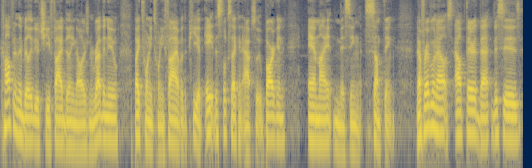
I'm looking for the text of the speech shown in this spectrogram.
confident in the ability to achieve $5 billion in revenue by 2025 with a P of 8. This looks like an absolute bargain. Am I missing something? Now, for everyone else out there, that this is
